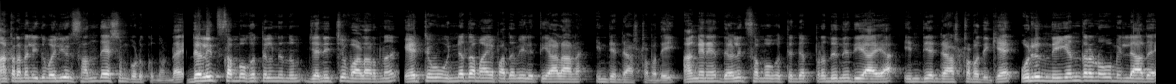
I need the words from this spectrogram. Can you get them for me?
മാത്രമല്ല ഇത് വലിയൊരു സന്ദേശം കൊടുക്കുന്നുണ്ട്. ദളിത് സമൂഹത്തിൽ നിന്നും ജനിച്ചു വളർന്ന് ഏറ്റവും ഉന്നതമായ പദവിയിലെത്തിയ ആളാണ് ഇന്ത്യൻ രാഷ്ട്രപതി. അങ്ങനെ ദളിത് സമൂഹത്തിന്റെ പ്രതിനിധിയായ ഇന്ത്യൻ രാഷ്ട്രപതിക്ക് ഒരു നിയന്ത്രണവുമില്ലാതെ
